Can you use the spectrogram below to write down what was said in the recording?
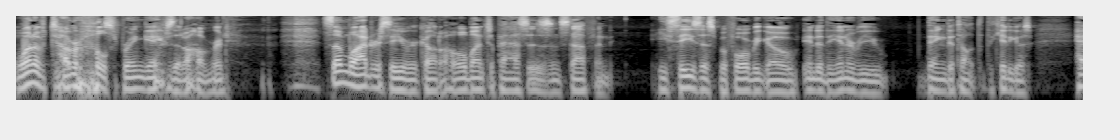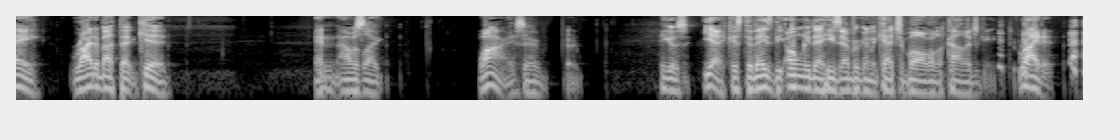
One of Tuberville's spring games at Auburn, some wide receiver caught a whole bunch of passes and stuff, and he sees us before we go into the interview thing to talk to the kid. He goes, "Hey, write about that kid." And I was like, "Why? Is there he goes, Yeah, because today's the only day he's ever going to catch a ball on a college game. Write it.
